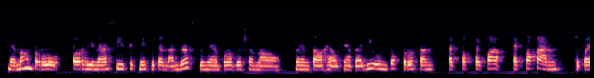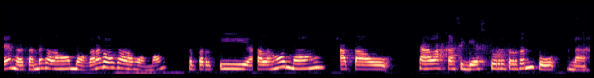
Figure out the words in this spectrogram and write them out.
memang perlu koordinasi signifikan others dengan profesional mental health-nya tadi untuk terusan tektok tektokan supaya nggak sampai salah ngomong. Karena kalau salah ngomong, seperti salah ngomong atau salah kasih gestur tertentu, nah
